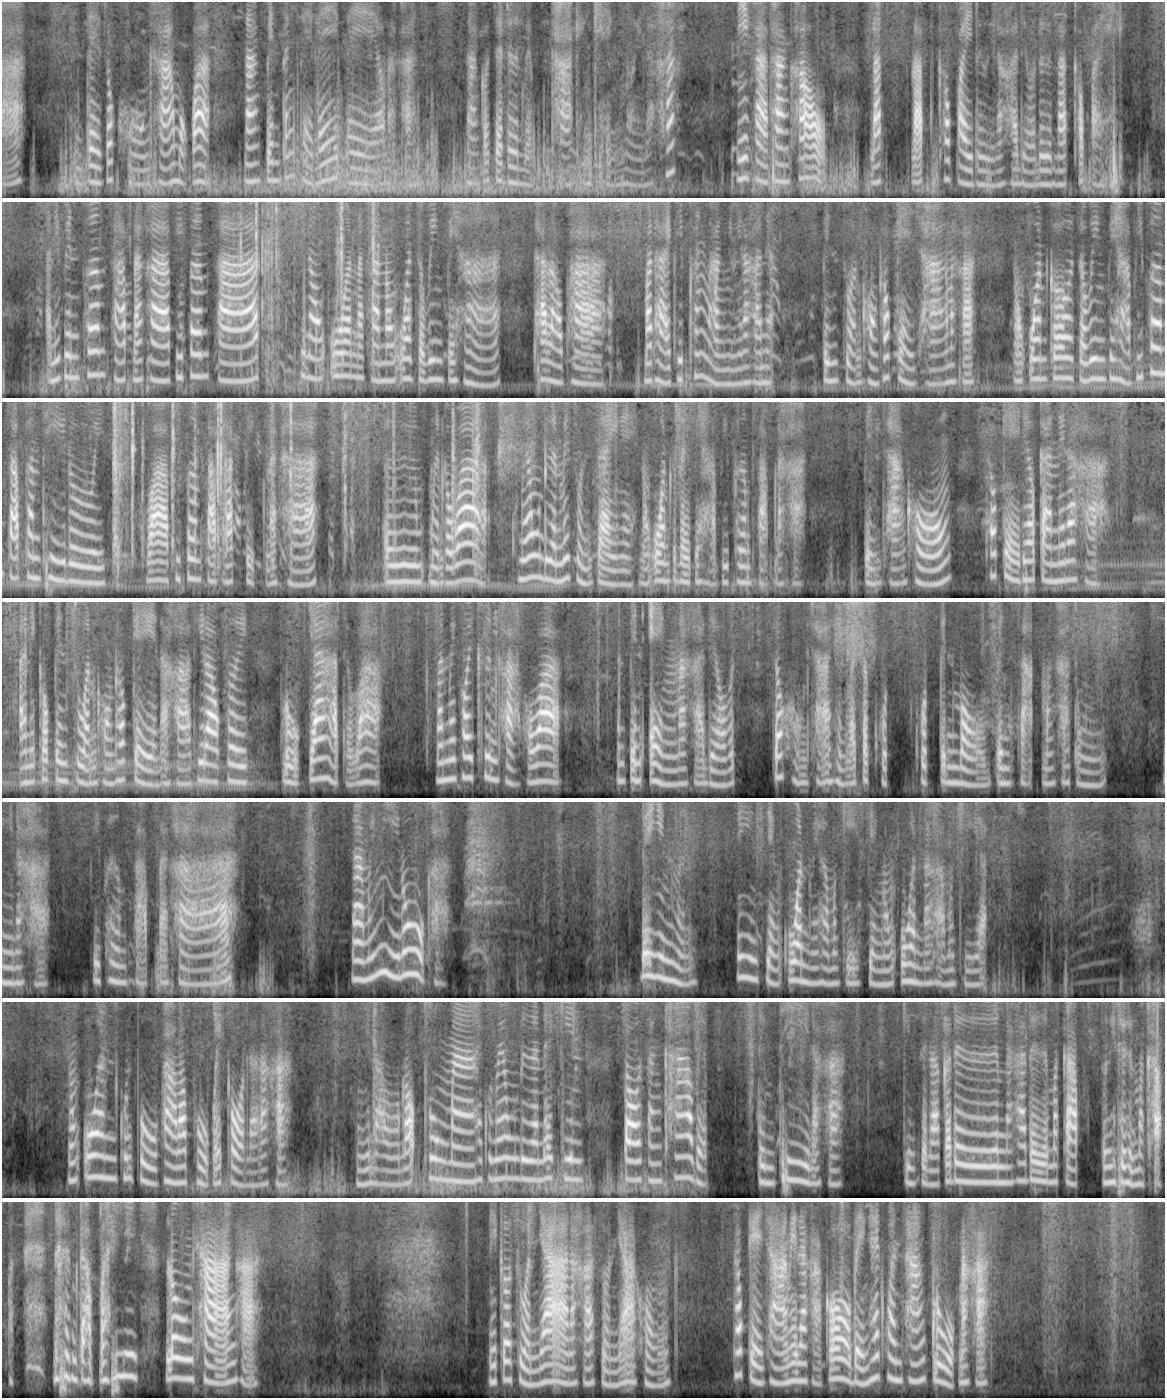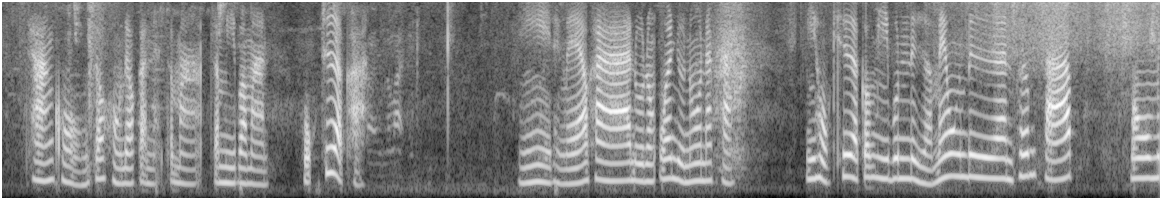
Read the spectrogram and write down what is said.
แต่เจ้าของช้างบอกว่า นางเป็นตั้งแต่แรกแล้วนะคะ นางก็จะเดินแบบขาแข็งๆหน่อยนะคะ นี่ค่ะทางเข้าลัดลัดเข้าไปเลยนะคะ เดี๋ยวเดินลัดเข้าไป อันนี้เป็นเพิ่มซับนะคะ พี่เพิ่มซับพี่น้องอ้วนนะคะ น้องอ้วนจะวิ่งไปหา ถ้าเราพามาถ่ายคลิปข้างหลังนี้นะคะ เนี่ยเป็นสวนของเท่าแก่ช้างนะคะ น้องอ้วนก็จะวิ่งไปหาพี่เพิ่มซับทันทีเลย ว่าพี่เพิ่มซับรักเด็กนะคะ เออเหมือนกับว่า คุณแม่วงเดือนไม่สนใจไง น้องอ้วนก็เลยไปหาพี่เพิ่มซับนะคะ เป็นช้างของเท่าแก่เดียวกันนี่แหละค่ะ อันนี้ก็เป็นสวนของเท่าแก่นะคะ ที่เราเคยปลูกหญ้าแต่ว่ามันไม่ค่อยขึ้นค่ะ เพราะว่ามันเป็นแอ่งนะคะ เดี๋ยวเจ้าของช้างเห็นว่าจะขุดขุดเป็นบ่อเป็นสระมั้งคะตรงนี้ นี่นะคะ พี่เพิ่มซับนะคะ นางไม่มีลูกค่ะ ได้ยินเหมือน ได้ยินเสียงอ้วนไหมคะเมื่อกี้เสียงน้องอ้วนนะคะ เมื่อกี้อะน้องอ้วนคุณปู่พามาผูกไว้ก่อนแล้วนะคะ นี้เราเลาะทุ่งมาให้คุณแม่วงเดือนได้กินตอสังข้าวแบบเต็มที่นะคะ กินเสร็จแล้วก็เดินนะคะ เดินมากลับเอ้ยเดินมากลับ เดินกลับมาที่โรงช้างค่ะ นี่ก็สวนหญ้านะคะสวนหญ้าของเท่าแก่ช้างนี่แหละค่ะ ก็แบ่งให้ควานช้างปลูกนะคะ ช้างของเจ้าของเดียวกันเนี่ยจะมาจะมีประมาณหกเชือกค่ะ นี่ถึงแล้วค่ะ ดูน้องอ้วนอยู่นู่นนะคะ มีหกเชือกก็มีบุญเหลือแม่วงเดือน เพิ่มทรัพย์โมเม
